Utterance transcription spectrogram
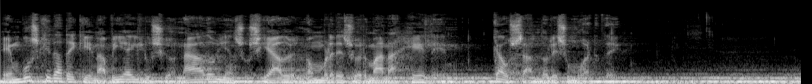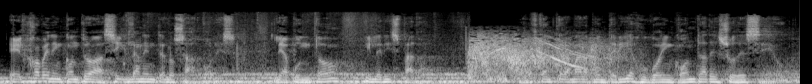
en búsqueda de quien había ilusionado y ensuciado el nombre de su hermana Helen, causándole su muerte. El joven encontró a Siglan entre los árboles, le apuntó y le disparó. No obstante, la mala puntería jugó en contra de su deseo,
